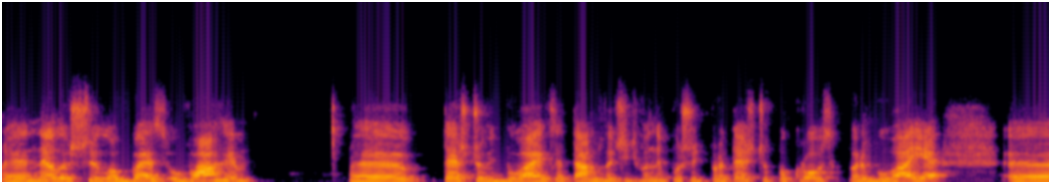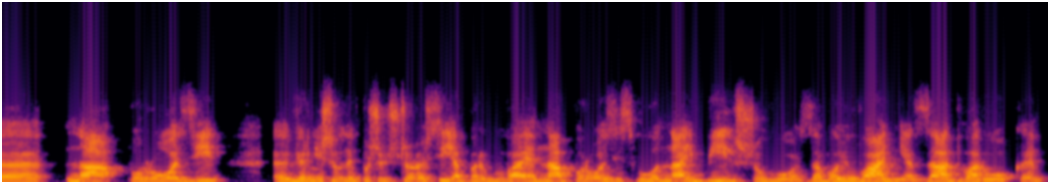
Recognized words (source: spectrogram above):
е, не лишило без уваги. е, Те, що відбувається там, значить, вони пишуть про те, що Покровськ перебуває е, на порозі. Е, Вірніше, вони пишуть, що Росія перебуває на порозі свого найбільшого завоювання за два роки.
